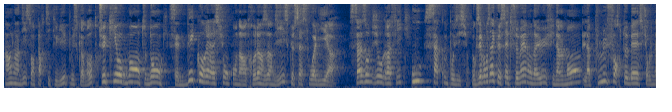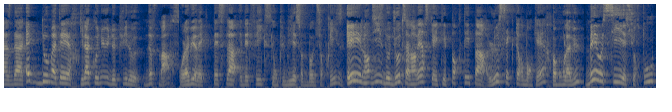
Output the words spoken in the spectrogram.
un indice en particulier plus qu'un autre, ce qui augmente donc cette décorrélation qu'on a entre les indices, que ça soit lié à sa zone géographique ou sa composition. Donc c'est pour ça que cette semaine, on a eu finalement la plus forte baisse sur le Nasdaq hebdomadaire qu'il a connu depuis le 9 mars. On l'a vu avec Tesla et Netflix qui ont publié son bonne surprise. Et l'indice de Jones à l'inverse qui a été porté par le secteur bancaire, comme on l'a vu, mais aussi et surtout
